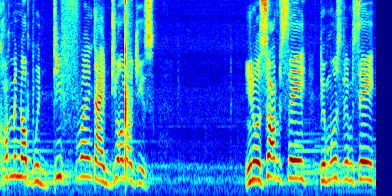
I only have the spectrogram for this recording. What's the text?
coming up with different ideologies. You know, some say, the Muslims say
